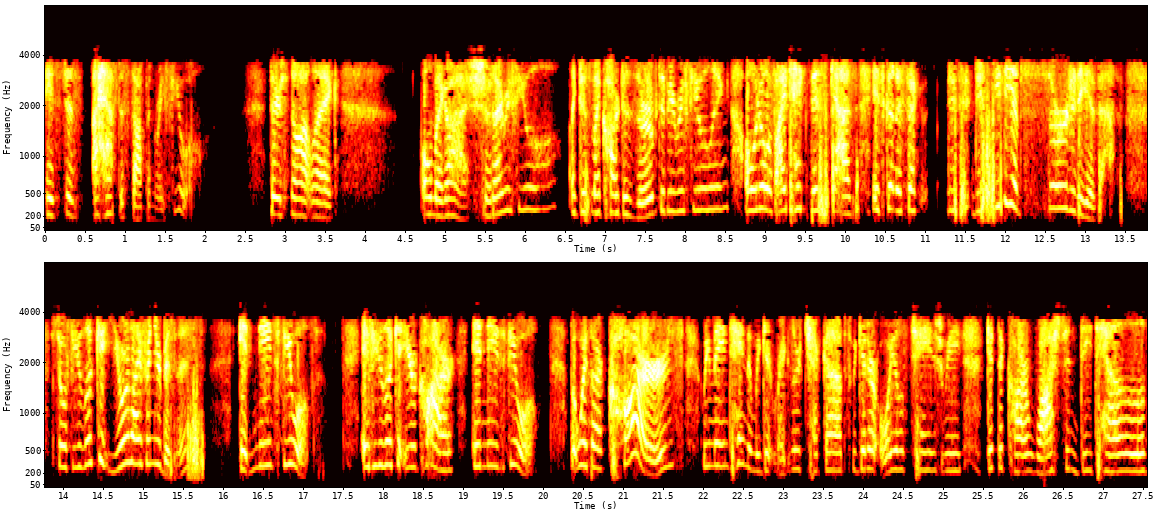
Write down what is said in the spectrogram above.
It's just, I have to stop and refuel. There's not like, oh my gosh, should I refuel? Like, does my car deserve to be refueling? Oh no, if I take this gas, it's going to affect, do you see the absurdity of that? So if you look at your life and your business, it needs fueled. If you look at your car, it needs fuel. But with our cars, we maintain them. We get regular checkups. We get our oils changed. We get the car washed and detailed.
